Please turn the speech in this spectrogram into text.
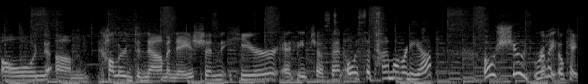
own um, color denomination here at HSN. Oh, is the time already up? Oh, shoot, really? Okay,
